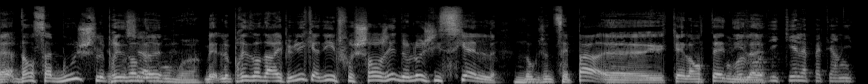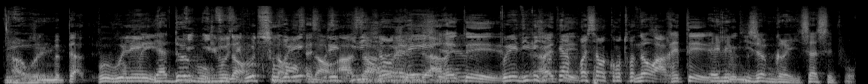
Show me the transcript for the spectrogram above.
Euh, dans sa bouche, le président, de... Mais le président de la République a dit qu'il faut changer de logiciel. Hmm. Donc je ne sais pas euh, quelle antenne vous il a. revendiquer la paternité. Ah oui. me Vous voulez. Il y a deux mots. Il vous écoute souvent. Vous voulez ah, diligenter. Arrêtez. Vous voulez diligenter un procès en contre Non, arrêtez. Et les petits hommes gris, ça c'est faux.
